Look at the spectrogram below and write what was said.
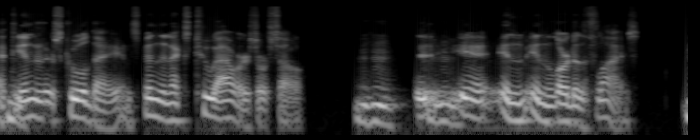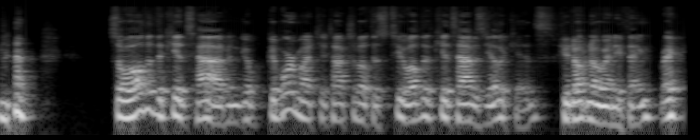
at the mhm, end of their school day and spend the next two hours or so mhm, mhm. in in, in Lord of the Flies. So all that the kids have, and Gabor Mate talks about this too, all that the kids have is the other kids. If you don't know anything, right?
